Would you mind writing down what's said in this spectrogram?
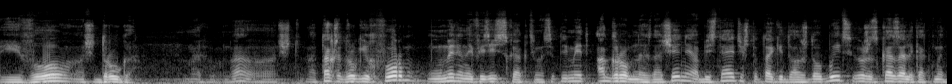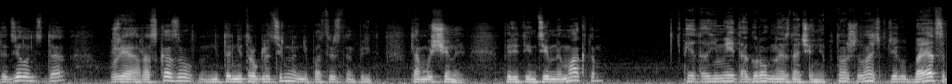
его значит, друга да, значит, а также других форм умеренной физической активности. Это имеет огромное значение. Объясняете, что так и должно быть. Вы уже сказали, как мы это делали, да? Уже я рассказывал, нитроглицерин непосредственно перед, для мужчины перед интимным актом. Это имеет огромное значение, потому что, знаете, боятся,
